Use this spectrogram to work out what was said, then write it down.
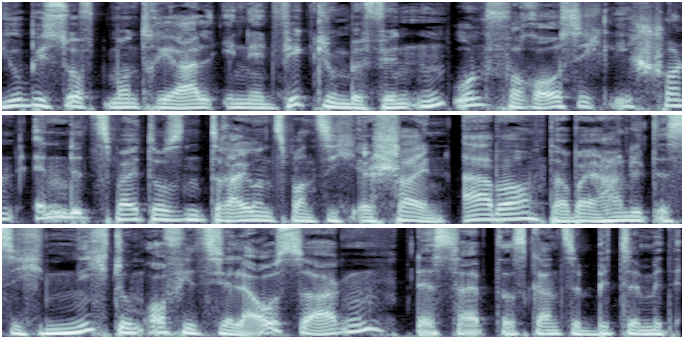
Ubisoft Montreal in Entwicklung befinden und voraussichtlich schon Ende 2023 erscheinen. Aber dabei handelt es sich nicht um offizielle Aussagen, deshalb das Ganze bitte mit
